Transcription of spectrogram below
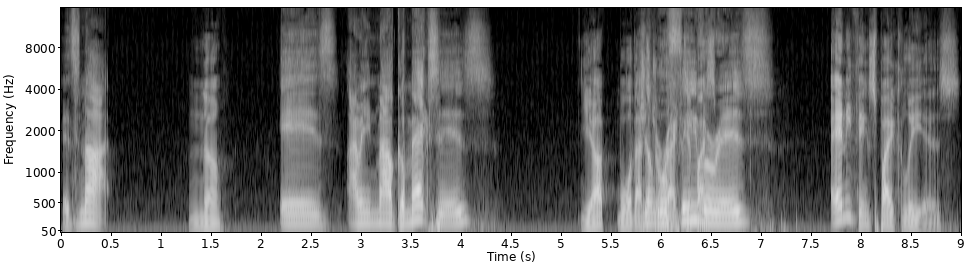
It's not. No. Is I mean Malcolm X is. Yep. Well that's Jungle directed by Fever Sp- is. anything Spike Lee is.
